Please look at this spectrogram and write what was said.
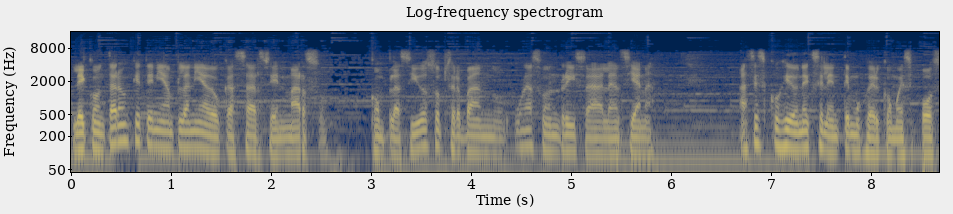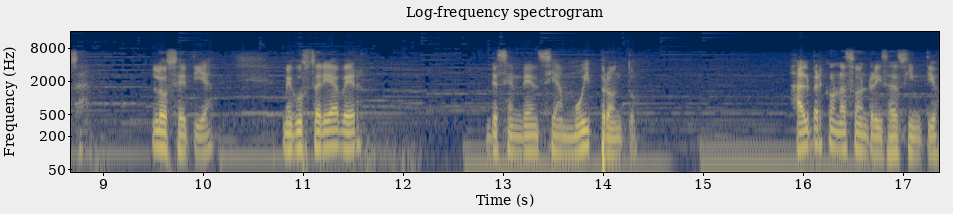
Le contaron que tenían planeado casarse en marzo, complacidos observando una sonrisa a la anciana. Has escogido una excelente mujer como esposa. Lo sé, tía. Me gustaría ver descendencia muy pronto. Albert con una sonrisa sintió.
